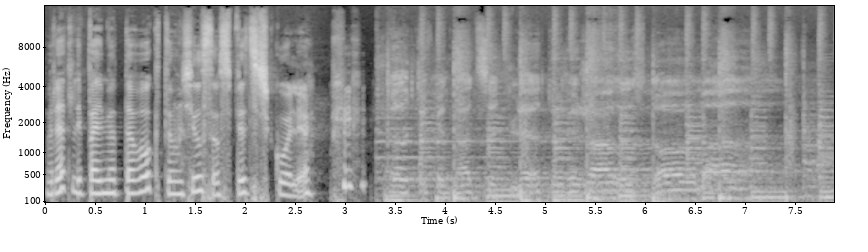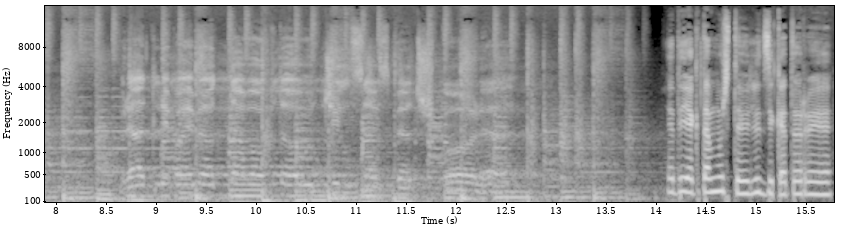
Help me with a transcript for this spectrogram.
вряд ли поймет того, кто учился в спецшколе». Тот, кто в 15 лет убежал из дома, вряд ли поймет того, кто учился в спецшколе. Это я к тому, что люди, которые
